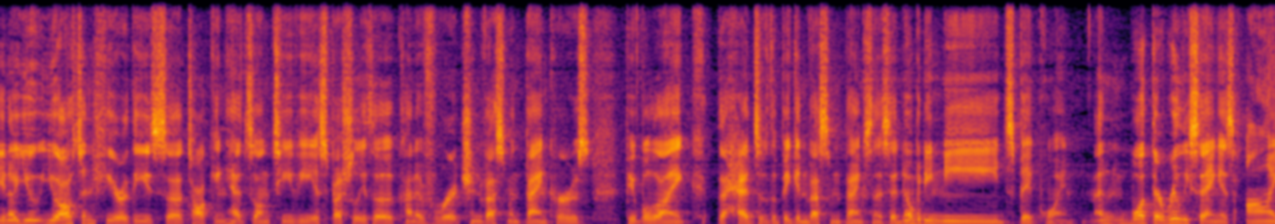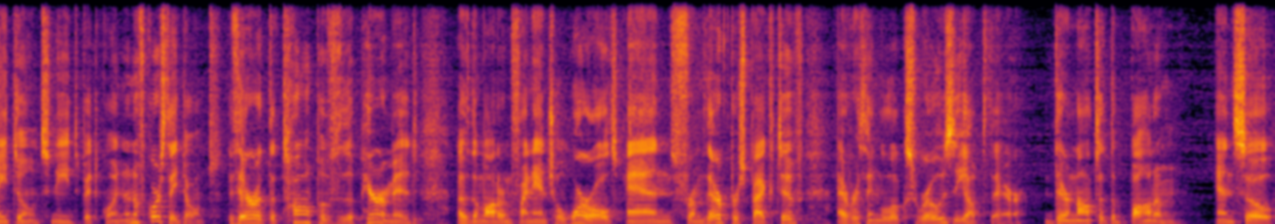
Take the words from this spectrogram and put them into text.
you know, you, you often hear these uh, talking heads on TV, especially the kind of rich investment bankers, people like the heads of the big investment banks, and they said, nobody needs Bitcoin. And what they're really saying is, I don't need Bitcoin. And of course they don't. They're at the top of the pyramid of the modern financial world, and from their perspective, everything looks rosy up there. They're not at the bottom and so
